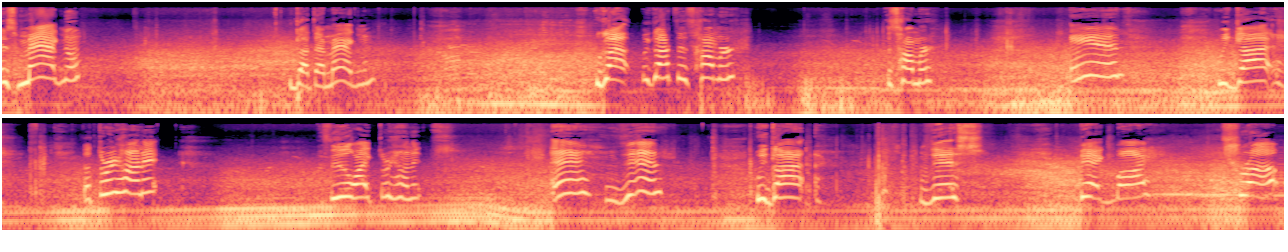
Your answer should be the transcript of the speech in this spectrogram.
It's Magnum. We got that Magnum. We got we got this Hummer. This Hummer. And we got the 300. If you like 300s. And then we got this big boy truck,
